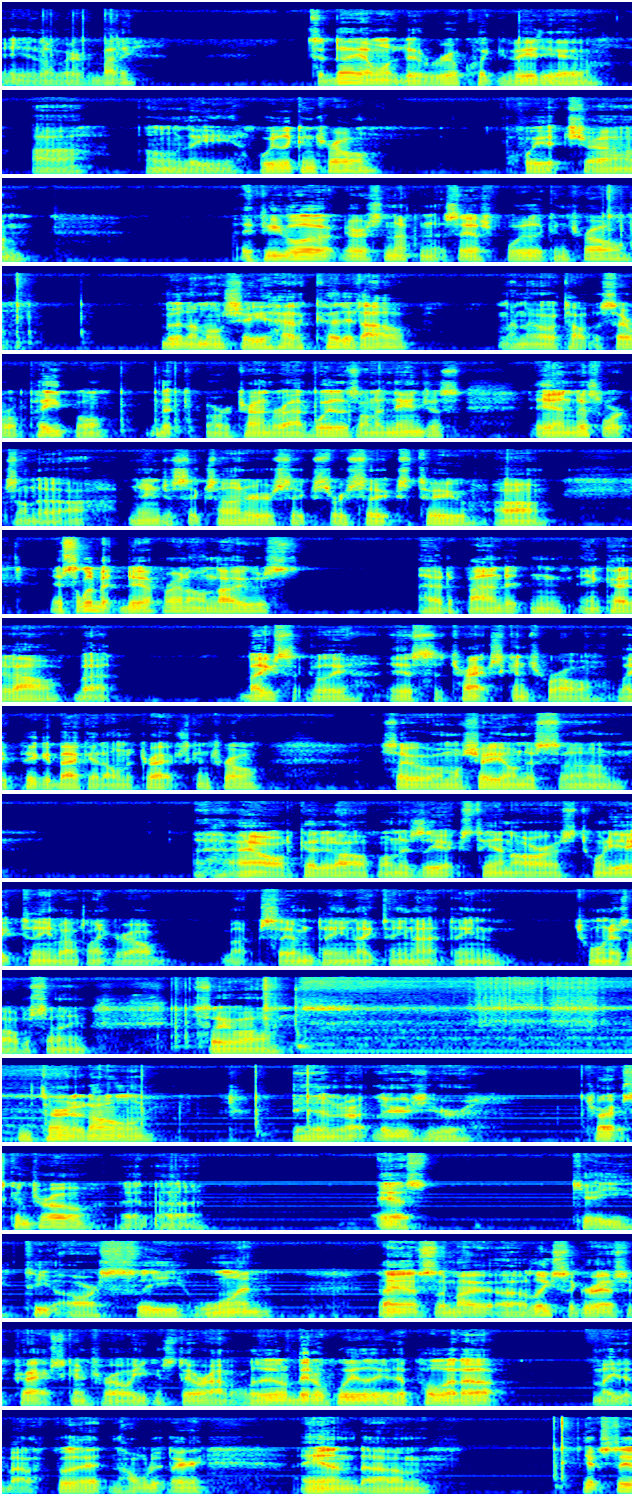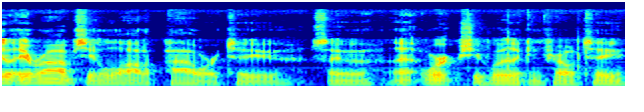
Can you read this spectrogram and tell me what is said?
Hey, hello everybody. Today I want to do a real quick video uh, on the wheelie control, which um, if you look, there's nothing that says wheelie control, but I'm going to show you how to cut it off. I know I talked to several people that are trying to ride wheelies on the Ninjas, and this works on the Ninja 600 or 636 too. Uh, it's a little bit different on those, how to find it and, and cut it off, but basically it's the traction control. They piggyback it on the traction control. So I'm going to show you on this um, how to cut it off on the ZX10 RS 2018, but I think they're all about 17, 18, 19, 20 is all the same. So uh, you turn it on and right there's your traction control at uh, SKTRC1 that's the mo uh, least aggressive traction control. You can still ride a little bit of wheelie to pull it up maybe about a foot and hold it there. And um, it still it robs you a lot of power too. So that works your wheelie control too.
